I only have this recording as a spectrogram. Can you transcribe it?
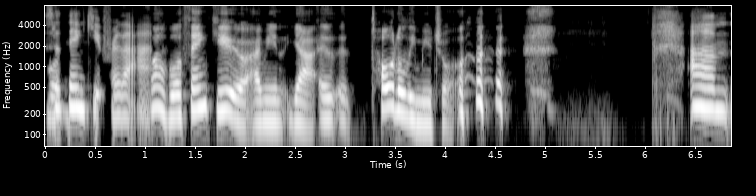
So thank you for that. oh well, thank you. I mean, yeah, it, it- totally mutual. Um,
